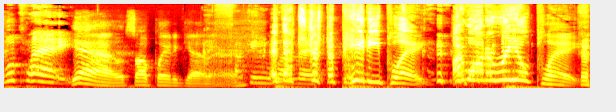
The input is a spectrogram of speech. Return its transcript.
will play. yeah, let's all play I together. fucking And love that's it. just a pity play. I want a real play.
